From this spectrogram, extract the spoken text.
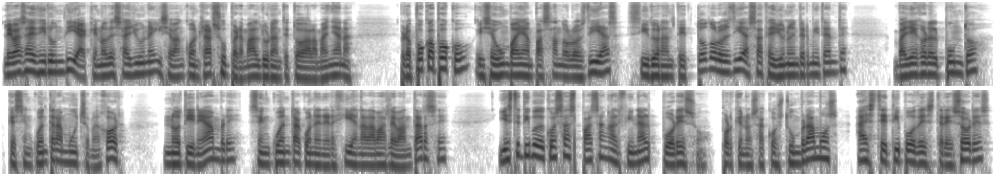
le vas a decir un día que no desayune y se va a encontrar súper mal durante toda la mañana. Pero poco a poco, y según vayan pasando los días, si durante todos los días hace ayuno intermitente, va a llegar el punto que se encuentra mucho mejor. No tiene hambre, se encuentra con energía nada más levantarse. Y este tipo de cosas pasan al final por eso, porque nos acostumbramos a este tipo de estresores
